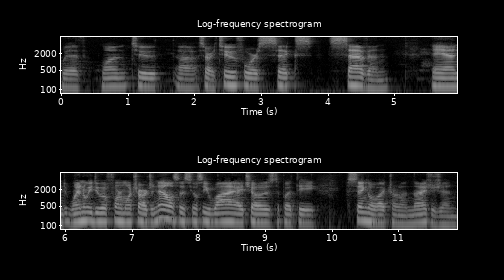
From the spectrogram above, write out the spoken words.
with 1, 2, uh, sorry, 2, 4, 6, 7. And when we do a formal charge analysis, you'll see why I chose to put the single electron on nitrogen.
